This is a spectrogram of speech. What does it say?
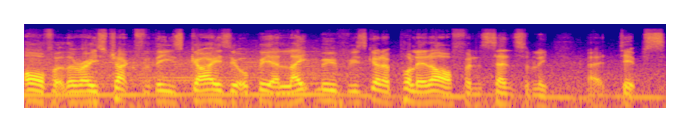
of the racetrack for these guys. It will be a late move. He's going to pull it off and sensibly uh, dips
